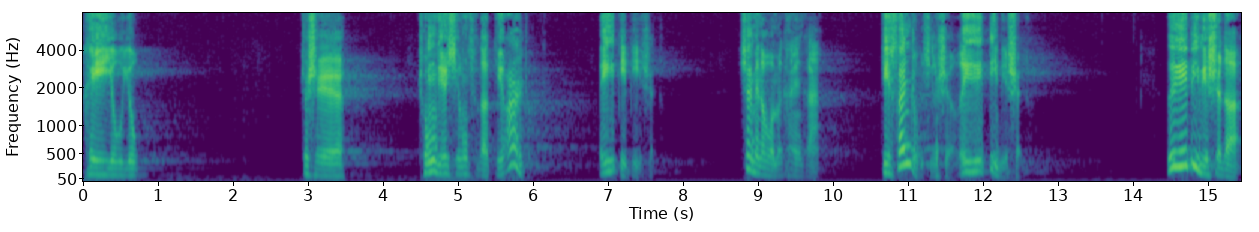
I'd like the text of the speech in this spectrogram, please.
黑黝黝。这是重叠形容词的第二种，A B B 式的。下面呢，我们看一看第三种形式 A A B B 式的。A A B B 式的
